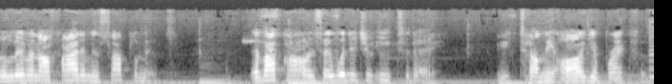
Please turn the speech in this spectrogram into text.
for living off vitamin supplements. If I call and say, What did you eat today? You tell me all your breakfast.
